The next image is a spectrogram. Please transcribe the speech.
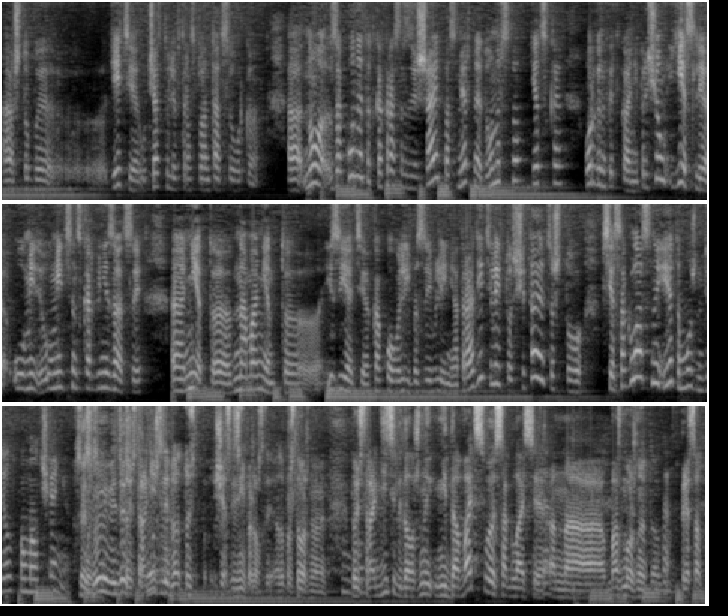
а, чтобы э, дети участвовали в трансплантации органов. Но закон этот как раз разрешает посмертное донорство детское органов и тканей. Причем, если у медицинской организации э, нет э, на момент э, изъятия какого-либо заявления от родителей, то считается, что все согласны, и это можно делать по умолчанию. То есть вы ведете... То есть родители... То есть, сейчас, извини, пожалуйста, это просто важный момент. Да. То есть родители должны не давать свое согласие да. на возможную да. пересадку?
